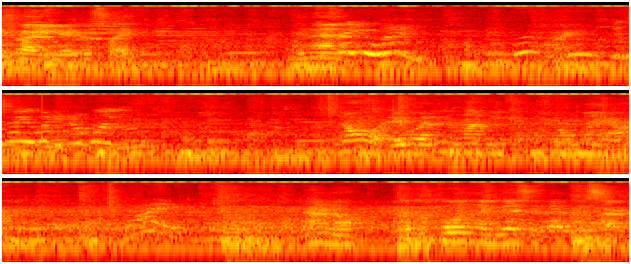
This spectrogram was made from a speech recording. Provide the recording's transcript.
face right here, just like. And That's how you win. That's how you win. You don't go like, No, it wouldn't let me control my arm. why? I don't know. I was going like this and then the start.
